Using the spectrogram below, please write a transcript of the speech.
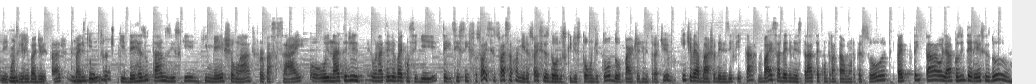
é, e conseguiram invadir o estádio, mas que, que dê resultados isso, que, que mexam lá, se for passar, sai. O United, o United vai conseguir, se, se, só, esse, só essa família, só esses donos que destoam de toda parte administrativa, quem tiver abaixo deles e ficar, vai saber administrar até contratar uma outra pessoa, vai tentar olhar para os interesses do,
